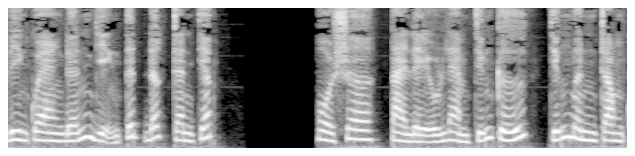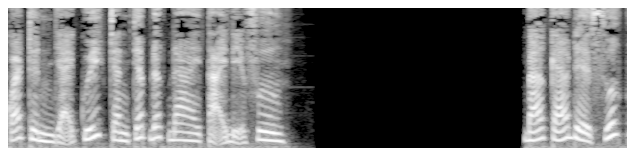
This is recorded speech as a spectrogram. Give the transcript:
liên quan đến diện tích đất tranh chấp Hồ sơ, tài liệu làm chứng cứ chứng minh trong quá trình giải quyết tranh chấp đất đai tại địa phương. Báo cáo đề xuất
